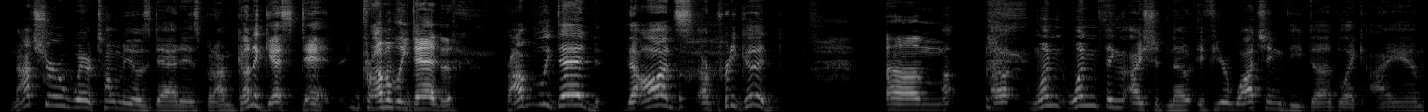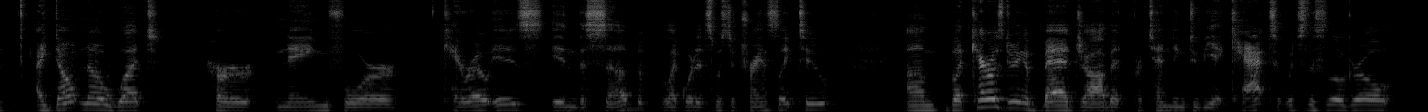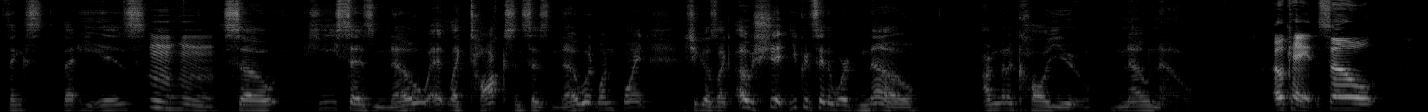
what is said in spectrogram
Not sure where Tomoyo's dad is, but I'm gonna guess dead. Probably dead. Probably dead. The odds are pretty good. Um Uh, uh, one one thing I should note: if you're watching the dub like I am, I don't know what her name for Kero is in the sub, like what it's supposed to translate to. Um, but Kero's doing a bad job at pretending to be a cat, which this little girl thinks that he is. mhm. So he says no at like talks and says no at one point. And she goes like, "Oh shit, you can say the word no. I'm gonna call you no no." Okay, so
